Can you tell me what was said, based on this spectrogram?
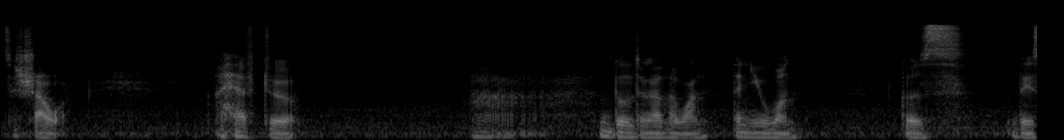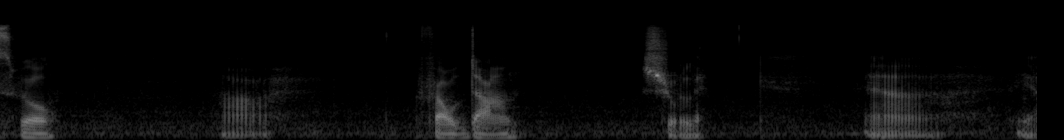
It's a shower. I have to uh, build another one the new one because this will uh, fall down surely. Uh, yeah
